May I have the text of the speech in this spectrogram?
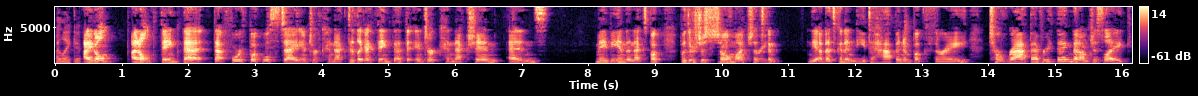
I like it. I don't I don't think that that fourth book will stay interconnected. Like I think that the interconnection ends maybe in the next book, but there's just so much that's going to yeah, that's going to need to happen in book 3 to wrap everything that I'm just like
